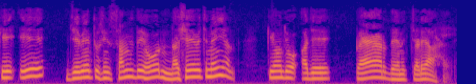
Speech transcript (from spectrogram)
ਕਿ ਇਹ ਜਿਵੇਂ ਤੁਸੀਂ ਸਮਝਦੇ ਹੋ, ਨਸ਼ੇ ਵਿੱਚ ਨਹੀਂ ਹਨ, ਕਿਉਂ ਜੋ ਅਜੇ ਪੈਰ ਦਿਨ ਚੜਿਆ ਹੈ।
